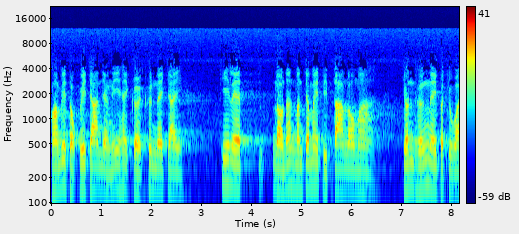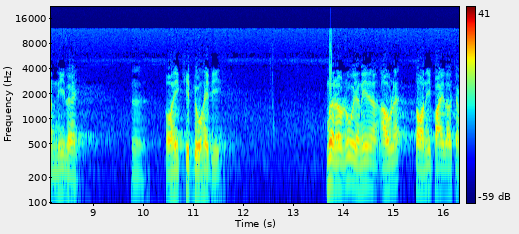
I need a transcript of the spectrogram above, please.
ความวิตกวิจาร์อย่างนี้ให้เกิดขึ้นในใจกิเลสเหล่านั้นมันจะไม่ติดตามเรามา จนถึงในปัจจุบันนี้เลยอขอให้คิดดูให้ดี เมื่อเรารู้อย่างนี้เอาละ ต่อนนี้ไปเราจะ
